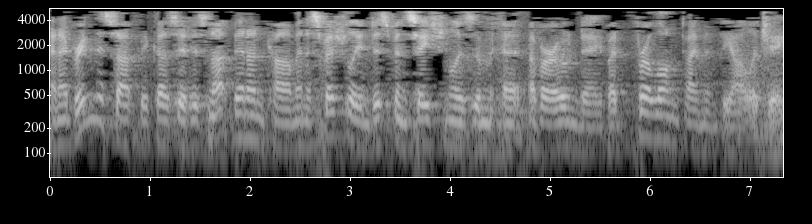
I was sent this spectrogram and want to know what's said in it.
And I bring this up because it has not been uncommon, especially in dispensationalism uh, of our own day, but for a long time in theology,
